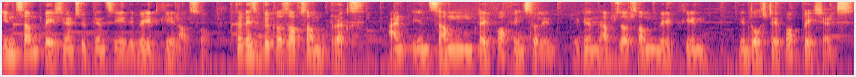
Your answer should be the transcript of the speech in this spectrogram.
In some patients, you can see the weight gain also. That is because of some drugs and in some type of insulin. You can observe some weight gain in those type of patients.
